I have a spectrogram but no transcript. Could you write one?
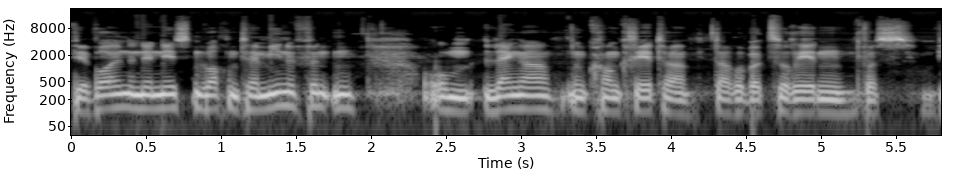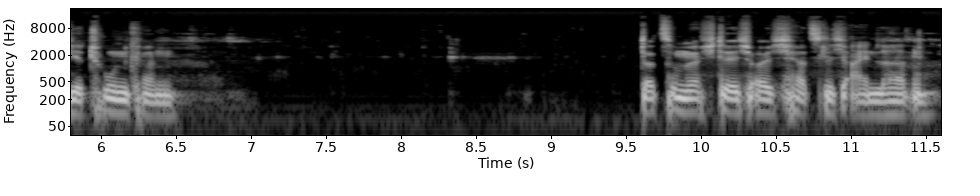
Wir wollen in den nächsten Wochen Termine finden, um länger und konkreter darüber zu reden, was wir tun können. Dazu möchte ich euch herzlich einladen.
